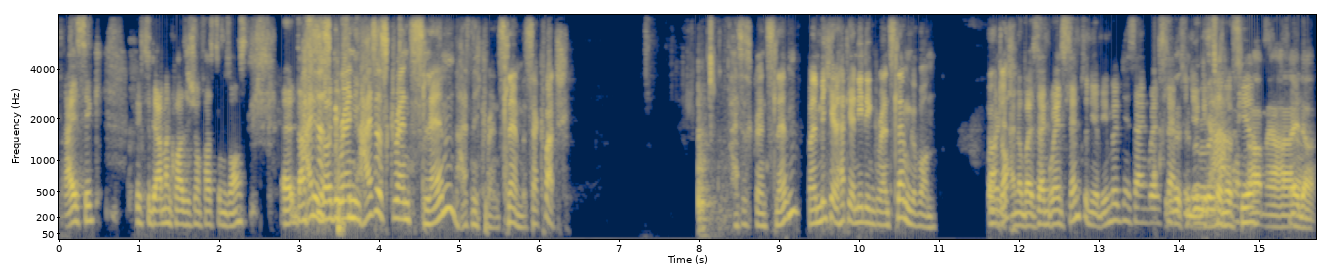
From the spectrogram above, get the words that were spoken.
30, kriegst du die anderen quasi schon fast umsonst. Äh, dafür Heißt es, Grand, heißt es Grand Slam? Heißt nicht Grand Slam, ist ja Quatsch. Heißt es Grand Slam? Weil Michael hat ja nie den Grand Slam gewonnen. Und doch, Nein, aber es ist ein Grand Slam Turnier. Wimbledon ist ein Grand Slam Das wir Turnier. drüber Gibt es ja nur vier. haben, Herr Haider. ja.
